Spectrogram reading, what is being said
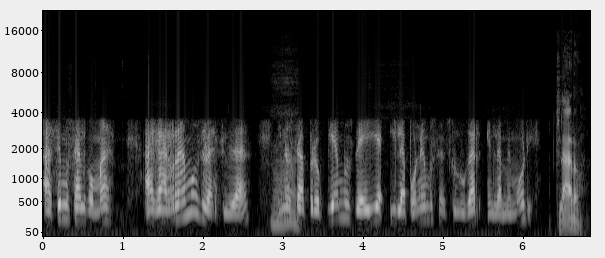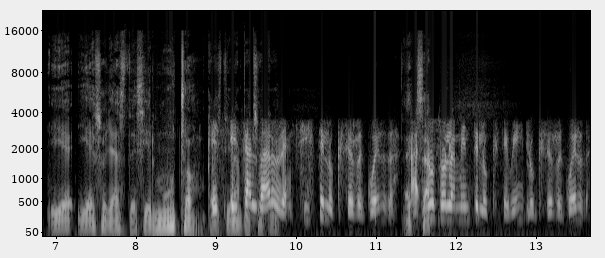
hacemos algo más. Agarramos la ciudad y nos Ah. apropiamos de ella y la ponemos en su lugar en la memoria. Claro, y, e- y eso ya es decir mucho, Es, Cristina es salvarla, existe lo que se recuerda. Ah, Exacto. no solamente lo que se ve, lo que se recuerda.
